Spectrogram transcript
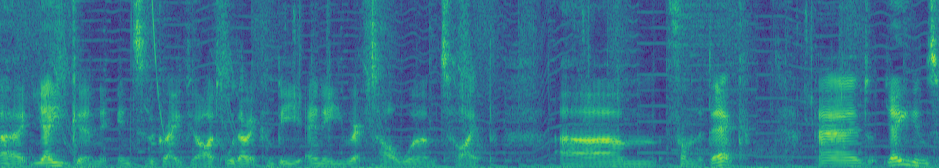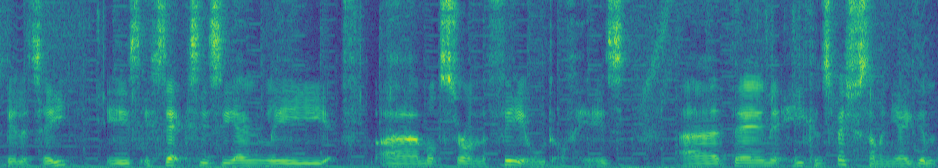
uh, into the graveyard, although it can be any reptile worm type um, from the deck. And Yagan's ability is if Xex is the only uh, monster on the field of his, uh, then he can special summon Yagan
